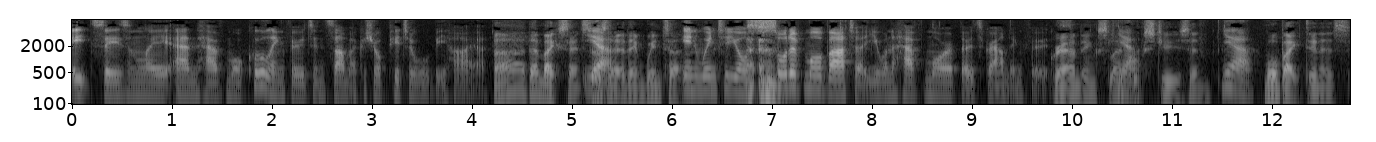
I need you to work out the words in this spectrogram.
eat seasonally and have more cooling foods in summer because your pitta will be higher. Ah, that makes sense, Yeah. doesn't it? And then winter In winter, you're sort of more vata. You want to have more of those grounding foods. grounding, slow Yeah. cooked stews, and Yeah. more baked dinners.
